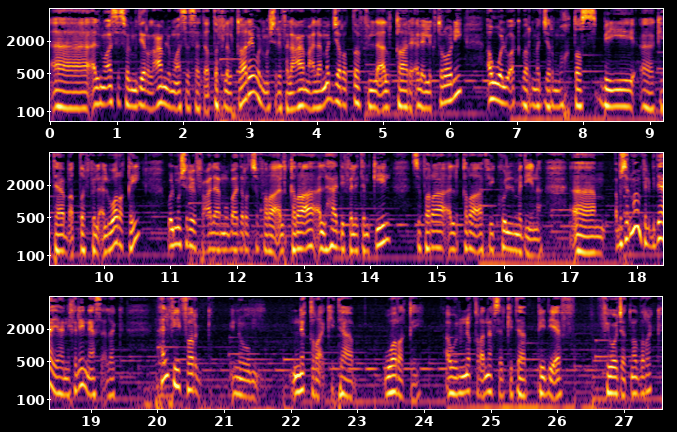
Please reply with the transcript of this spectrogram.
آه المؤسس والمدير العام لمؤسسة الطفل القارئ والمشرف العام على متجر الطفل القارئ الإلكتروني أول وأكبر متجر مختص بكتاب الطفل الورقي والمشرف على مبادرة سفراء القراءة الهادفة لتمكين سفراء القراءة في كل مدينة. آم، أبو سلمان في البداية يعني خليني أسألك هل في فرق إنه نقرأ كتاب ورقي أو انه نقرأ نفس الكتاب بي دي اف في وجهة نظرك؟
